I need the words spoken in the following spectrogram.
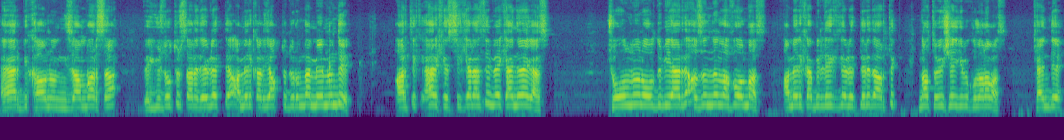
Eğer bir kanun nizam varsa ve 130 tane devlet de Amerika'nın yaptığı durumdan memnun değil. Artık herkes silkelensin ve kendine gelsin. Çoğunluğun olduğu bir yerde azınlığın lafı olmaz. Amerika Birleşik Devletleri de artık NATO'yu şey gibi kullanamaz. Kendi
